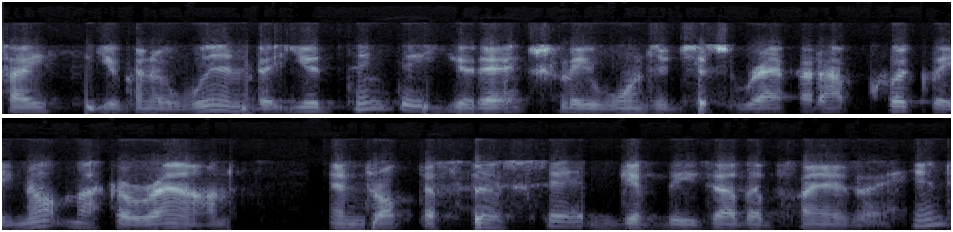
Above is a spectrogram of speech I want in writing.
faith that you're going to win, but you'd think that you'd actually want to just wrap it up quickly, not muck around and drop the first set and give these other players a hint.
